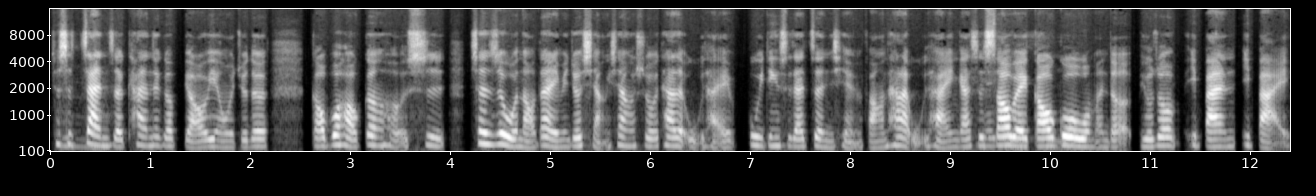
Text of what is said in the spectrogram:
就是站着看那个表演，我觉得搞不好更合适。甚至我脑袋里面就想象说，他的舞台不一定是在正前方，他的舞台应该是稍微高过我们的，比如说一般一百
